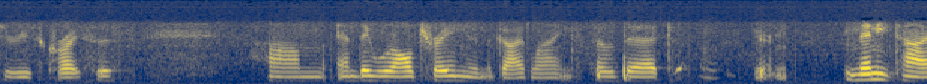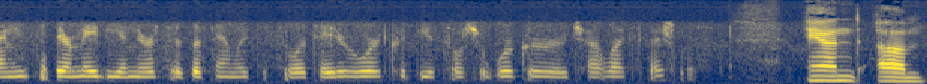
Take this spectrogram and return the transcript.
serious crisis. Um, and they were all trained in the guidelines, so that many times there may be a nurse as a family facilitator, or it could be a social worker or a child life specialist. And um,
